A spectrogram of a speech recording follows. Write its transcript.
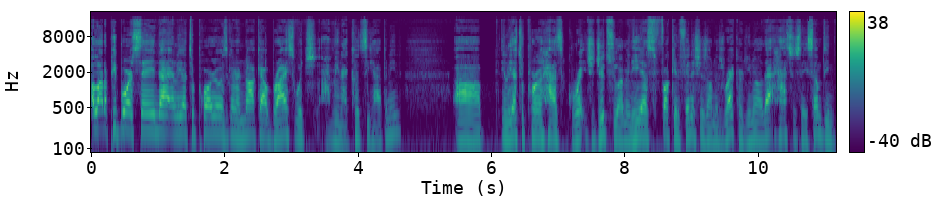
A lot of people are saying that Ilia Topuria is going to knock out Bryce, which, I mean, I could see happening. Uh, Topuria has great jiu-jitsu. I mean, he has fucking finishes on his record. You know, that has to say something.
